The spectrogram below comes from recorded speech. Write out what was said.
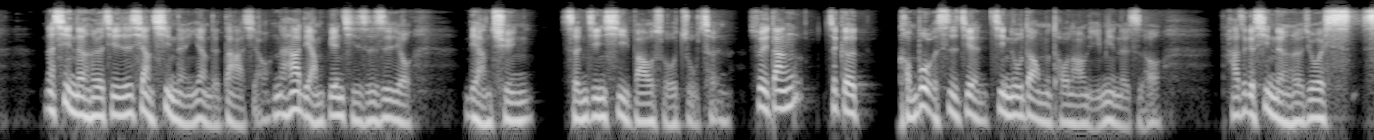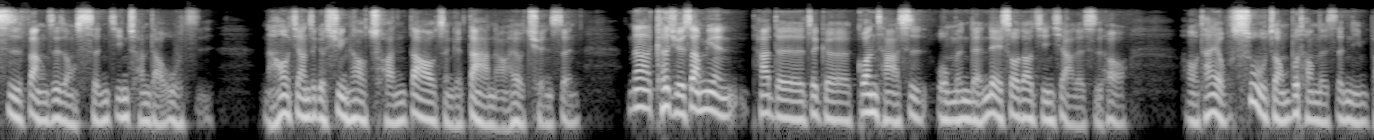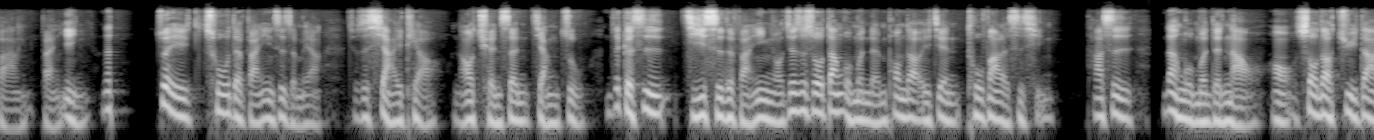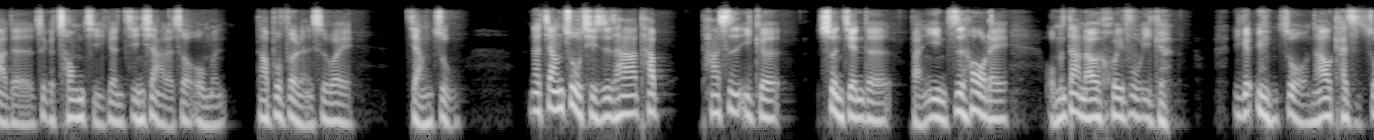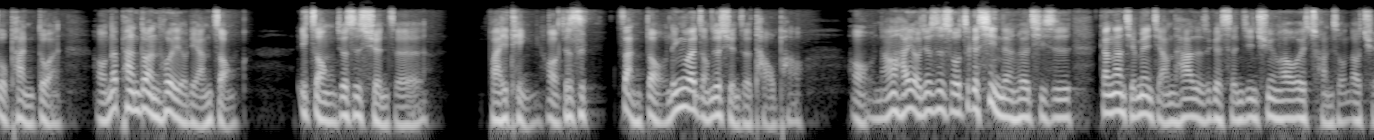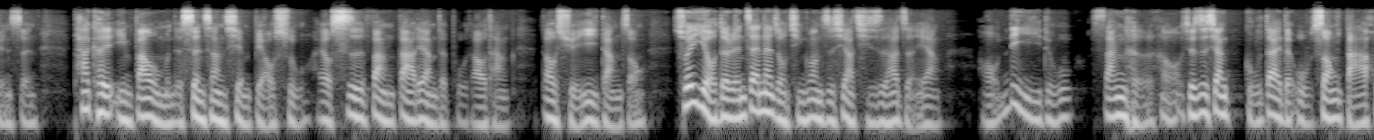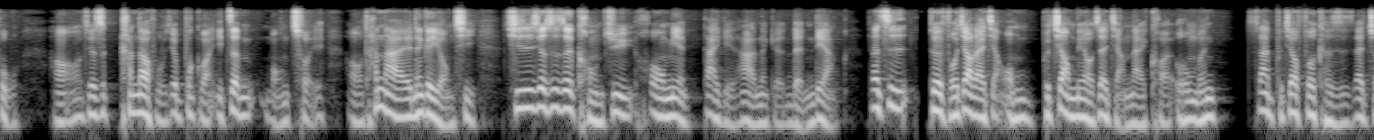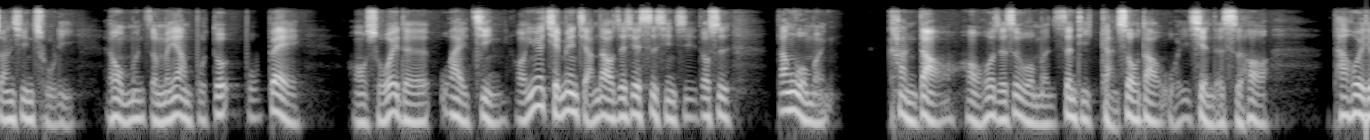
那杏仁核其实像杏仁一样的大小，那它两边其实是有两群神经细胞所组成。所以当这个恐怖的事件进入到我们头脑里面的时候，它这个杏仁核就会释释放这种神经传导物质，然后将这个讯号传到整个大脑还有全身。那科学上面，它的这个观察是，我们人类受到惊吓的时候，哦，它有数种不同的生理反反应。那最初的反应是怎么样？就是吓一跳，然后全身僵住。这个是即时的反应哦，就是说，当我们人碰到一件突发的事情，它是让我们的脑哦受到巨大的这个冲击跟惊吓的时候，我们大部分人是会僵住。那僵住其实它它它是一个。瞬间的反应之后呢，我们大脑会恢复一个 一个运作，然后开始做判断。哦，那判断会有两种，一种就是选择 fighting，哦，就是战斗；另外一种就选择逃跑。哦，然后还有就是说，这个杏仁核其实刚刚前面讲它的这个神经讯号会传送到全身，它可以引发我们的肾上腺飙速，还有释放大量的葡萄糖到血液当中。所以有的人在那种情况之下，其实他怎样？哦，力如山河，哦，就是像古代的武松打虎，哦，就是看到虎就不管一阵猛锤，哦，他哪来那个勇气？其实就是这恐惧后面带给他的那个能量。但是对佛教来讲，我们不叫没有在讲那一块，我们在不叫 focus 在专心处理，然后我们怎么样不都不被哦所谓的外境哦，因为前面讲到这些事情，其实都是当我们。看到哦，或者是我们身体感受到危险的时候，它会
